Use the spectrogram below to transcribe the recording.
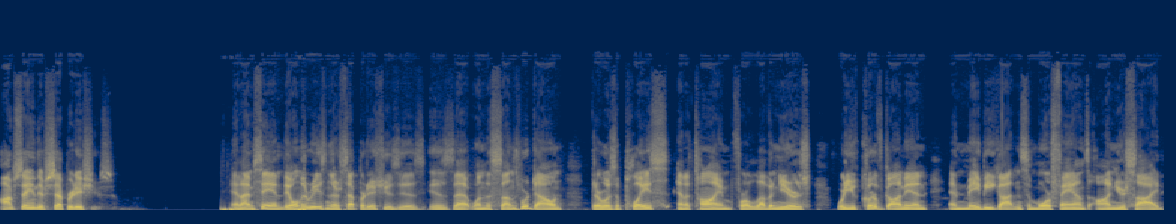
I'm saying they're separate issues. And I'm saying the only reason they're separate issues is is that when the Suns were down, there was a place and a time for 11 years where you could have gone in and maybe gotten some more fans on your side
